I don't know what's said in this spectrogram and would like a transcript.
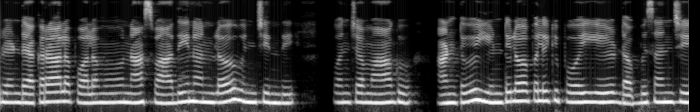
రెండు ఎకరాల పొలము నా స్వాధీనంలో ఉంచింది. కొంచెం ఆగు అంటూ ఇంటి లోపలికి పోయి డబ్బు సంచి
